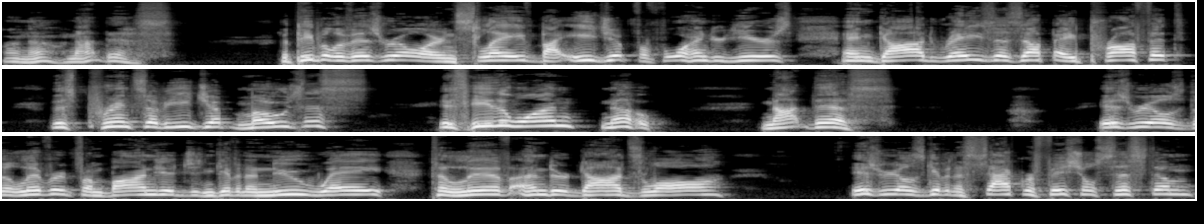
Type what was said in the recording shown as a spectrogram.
Oh, no, not this. The people of Israel are enslaved by Egypt for 400 years, and God raises up a prophet, this prince of Egypt, Moses. Is he the one? No, not this. Israel is delivered from bondage and given a new way to live under God's law. Israel is given a sacrificial system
